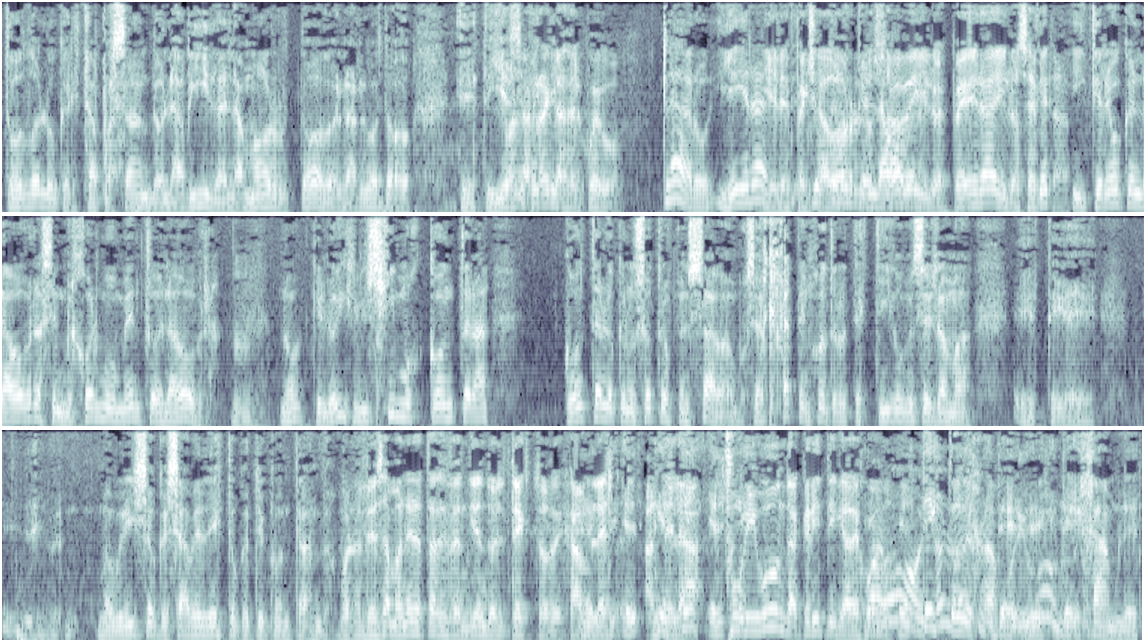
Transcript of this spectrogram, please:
todo lo que le está pasando la vida el amor todo largo todo este, y Son las que- reglas del juego. claro y era Y el espectador que lo sabe obra- y lo espera y lo acepta. que- y creo que en la obra es el mejor momento de la obra Mm. ¿no? que lo hicimos contra contra lo que nosotros pensábamos. Acá tengo otro testigo que se llama este, Mauricio, que sabe de esto que estoy contando. Bueno, de esa manera estás defendiendo el texto de Hamlet El- el- ante el la furibunda crítica de Juan. No, el texto no de, es una de- de- furibunda. de Hamlet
